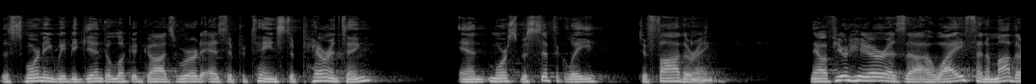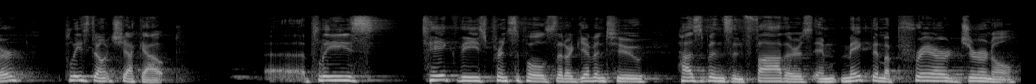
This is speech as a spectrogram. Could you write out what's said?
this morning we begin to look at God's word as it pertains to parenting, and more specifically, to fathering. Now, if you're here as a wife and a mother, please don't check out. Uh, please take these principles that are given to husbands and fathers and make them a prayer journal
